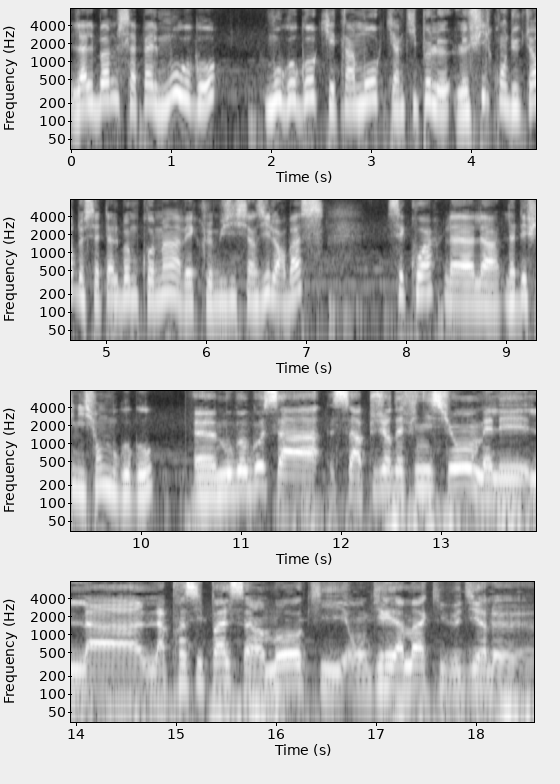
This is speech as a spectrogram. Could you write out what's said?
L'album s'appelle Mugogo. Mugogo qui est un mot qui est un petit peu le, le fil conducteur de cet album commun avec le musicien Ziller Bass. C'est quoi la, la- la définition de Mugogo? Euh, Mugogo, ça, ça a plusieurs définitions, mais les, la, la principale, c'est un mot qui, en Giriyama qui veut dire le,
